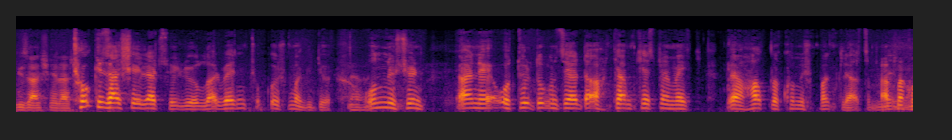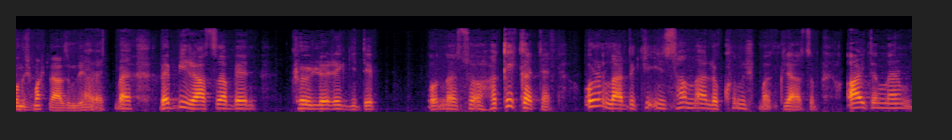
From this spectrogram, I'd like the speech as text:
güzel şeyler. Çok güzel şeyler söylüyorlar. Benim çok hoşuma gidiyor. Onun için yani oturduğumuz yerde ahkam kesmemek ve halkla konuşmak lazım. Halkla Benim- konuşmak lazım değil mi? Evet. Ben, ve bilhassa ben köylere gidip ondan sonra hakikaten oralardaki insanlarla konuşmak lazım. Aydınlarımız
